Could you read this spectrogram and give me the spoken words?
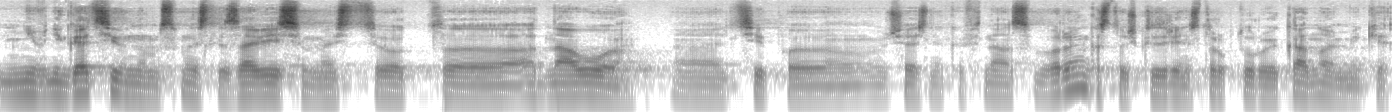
не в негативном смысле зависимость от э, одного э, типа участника финансового рынка с точки зрения структуры экономики,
